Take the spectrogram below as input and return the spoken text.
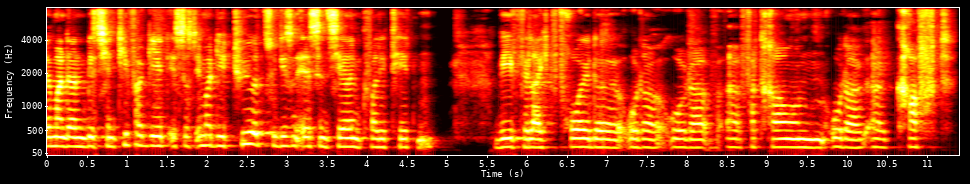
wenn man dann ein bisschen tiefer geht, ist es immer die Tür zu diesen essentiellen Qualitäten wie vielleicht Freude oder, oder äh, Vertrauen oder äh, Kraft,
